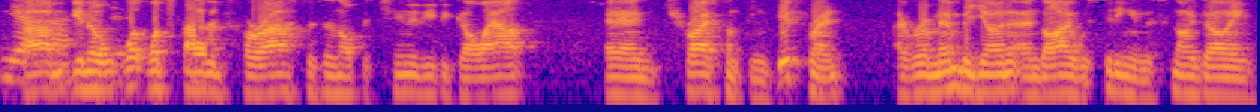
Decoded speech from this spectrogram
yeah, Um, you know what what started for us as an opportunity to go out and try something different. I remember Yona and I were sitting in the snow going,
